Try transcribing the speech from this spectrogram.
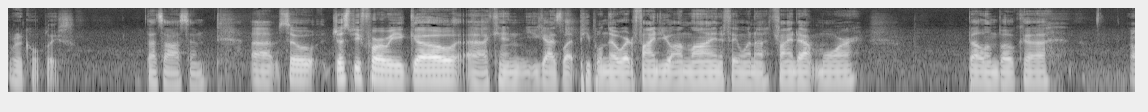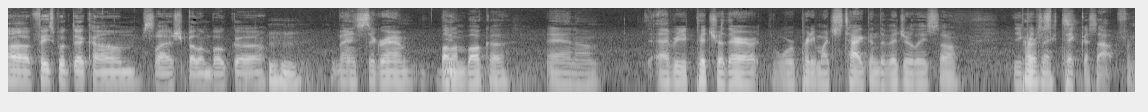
really cool place. That's awesome. Um, so, just before we go, uh, can you guys let people know where to find you online if they want to find out more? Bellum Boca. Uh, Facebook.com slash Bellumboca. hmm my Instagram, Bellumboca, and um, every picture there, we're pretty much tagged individually, so you can Perfect. just pick us out from.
